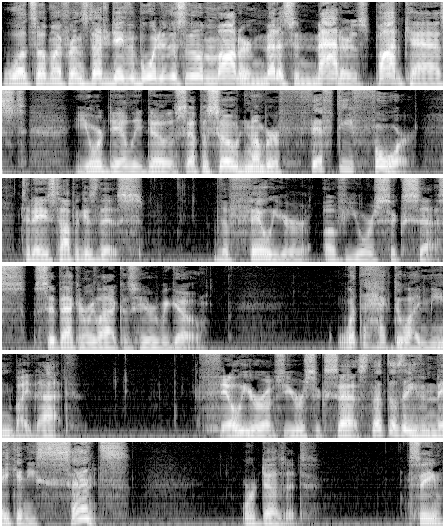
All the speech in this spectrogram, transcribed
What's up, my friends? Dr. David Boyd, and this is the Modern Medicine Matters podcast, your daily dose, episode number 54. Today's topic is this the failure of your success. Sit back and relax, because here we go. What the heck do I mean by that? Failure of your success? That doesn't even make any sense. Or does it? See,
